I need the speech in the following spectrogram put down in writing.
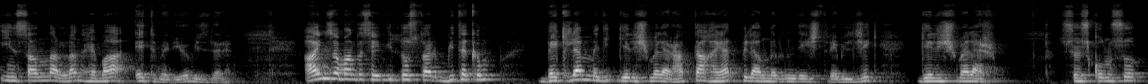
insanlarla heba etme diyor bizlere. Aynı zamanda sevgili dostlar bir takım beklenmedik gelişmeler hatta hayat planlarını değiştirebilecek gelişmeler söz konusu.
